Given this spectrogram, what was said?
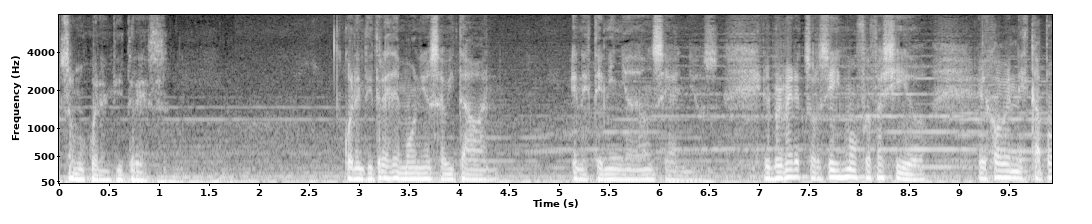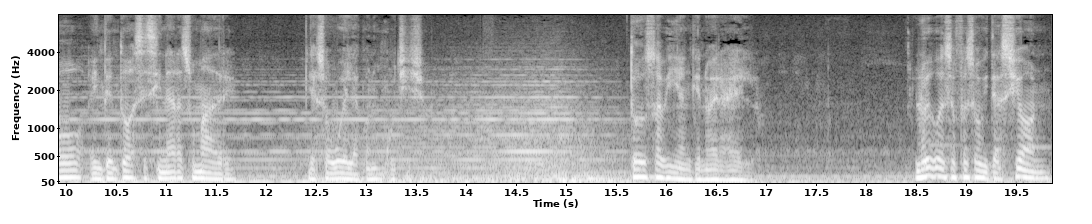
Somos 43. 43 demonios habitaban en este niño de 11 años. El primer exorcismo fue fallido. El joven escapó e intentó asesinar a su madre y a su abuela con un cuchillo. Todos sabían que no era él. Luego se fue a su habitación,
